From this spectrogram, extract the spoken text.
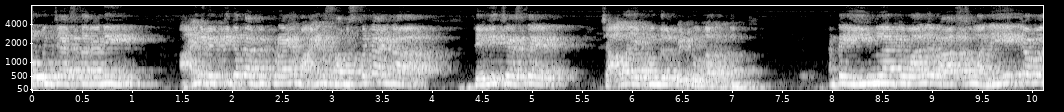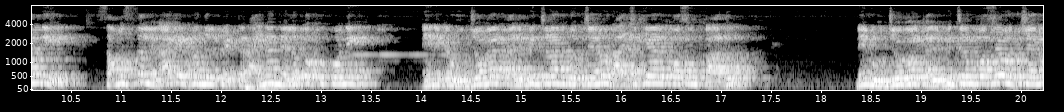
ఓపెన్ చేస్తారని ఆయన వ్యక్తిగత అభిప్రాయం ఆయన సంస్థగా ఆయన తెలియచేస్తే చాలా ఇబ్బందులు పెట్టున్నారు అతను. అంటే ఈయన లాంటి వాళ్ళే రాష్ట్రంలో అనేక మంది సంస్థలు ఇలాగే ఇబ్బందులు పెట్టారు. అయినా నిలదొక్కుని నేను ఇక్కడ ఉద్యోగాలు కల్పించడానికి వచ్చాను. రాజకీయాల కోసం కాదు. నేను ఉద్యోగాలు కల్పించడం కోసమే వచ్చాను.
